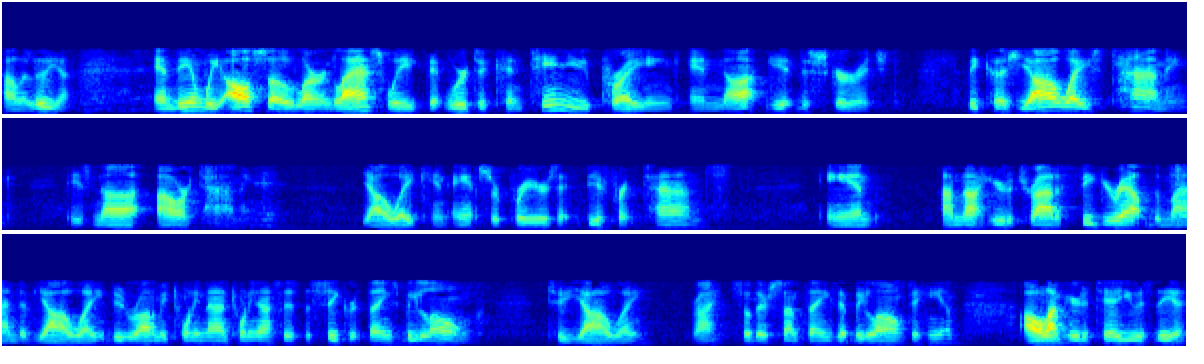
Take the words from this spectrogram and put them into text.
Hallelujah. And then we also learned last week that we're to continue praying and not get discouraged because Yahweh's timing is not our timing. Yahweh can answer prayers at different times, and I'm not here to try to figure out the mind of Yahweh. Deuteronomy 29 29 says the secret things belong to Yahweh, right? So there's some things that belong to Him. All I'm here to tell you is this.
